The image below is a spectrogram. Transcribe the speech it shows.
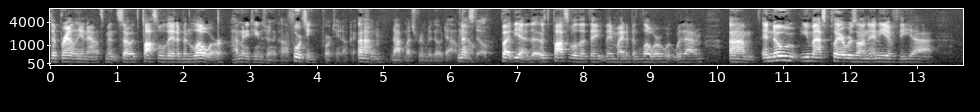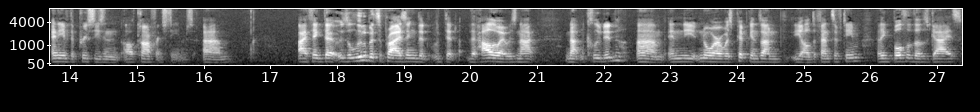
the Brantley announcement. So it's possible they'd have been lower. How many teams are in the conference? Fourteen. Fourteen. Okay. Um, so not much room to go down. No. But still. But yeah, it's possible that they, they might have been lower w- without him. Um, and no UMass player was on any of the uh, any of the preseason all conference teams. Um, I think that it was a little bit surprising that that, that Holloway was not not included, um, and the, nor was Pipkins on the all defensive team. I think both of those guys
